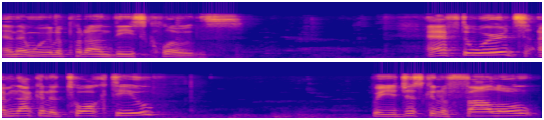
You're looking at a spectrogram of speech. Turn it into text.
And then we're going to put on these clothes. Afterwards, I'm not going to talk to you, but you're just going to follow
